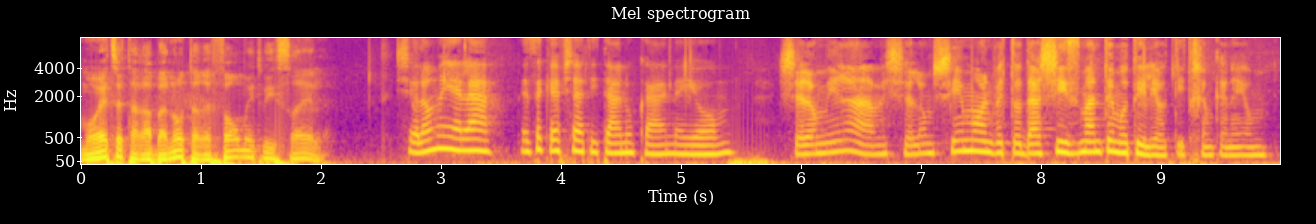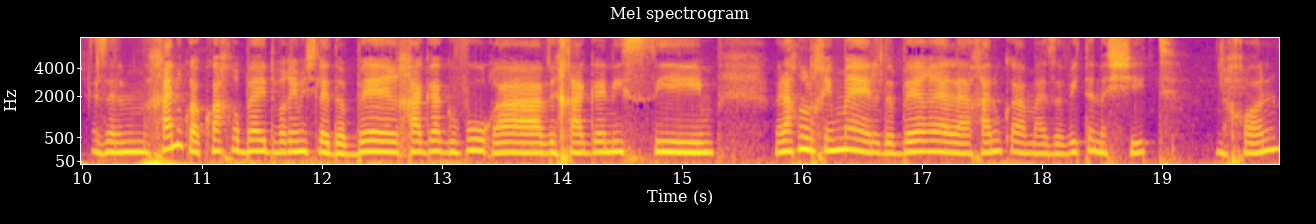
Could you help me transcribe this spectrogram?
מועצת הרבנות הרפורמית בישראל. שלום איילה, איזה כיף שאת איתנו כאן היום. שלום מירה ושלום שמעון, ותודה שהזמנתם אותי להיות איתכם כאן היום. אז על חנוכה כל כך הרבה דברים יש לדבר, חג הגבורה וחג הניסים, ואנחנו הולכים אה, לדבר על החנוכה מהזווית הנשית, נכון?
